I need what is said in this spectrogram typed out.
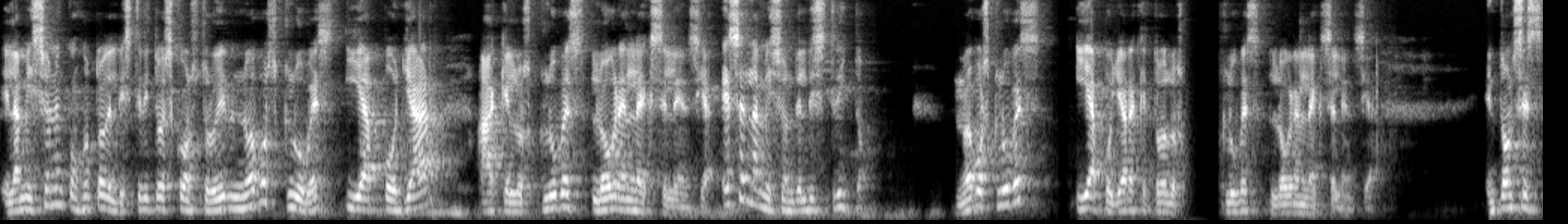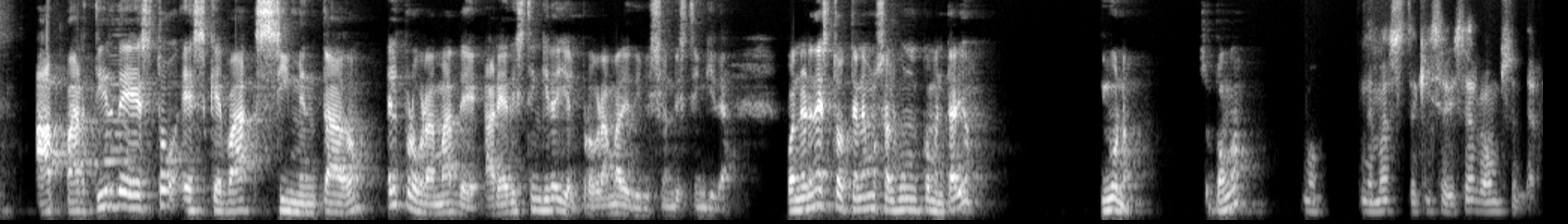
La misión en conjunto del distrito es construir nuevos clubes y apoyar a que los clubes logren la excelencia. Esa es la misión del distrito. Nuevos clubes y apoyar a que todos los clubes logren la excelencia. Entonces, a partir de esto es que va cimentado el programa de área distinguida y el programa de división distinguida. Juan Ernesto, ¿tenemos algún comentario? Ninguno, supongo. Nada más te quise avisar, vamos en verde,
